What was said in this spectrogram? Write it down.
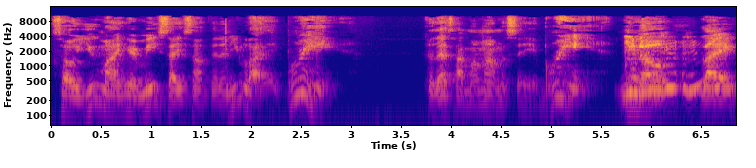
so you might hear me say something and you like, Brand. Cause that's how my mama said, Brand. You know, like,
